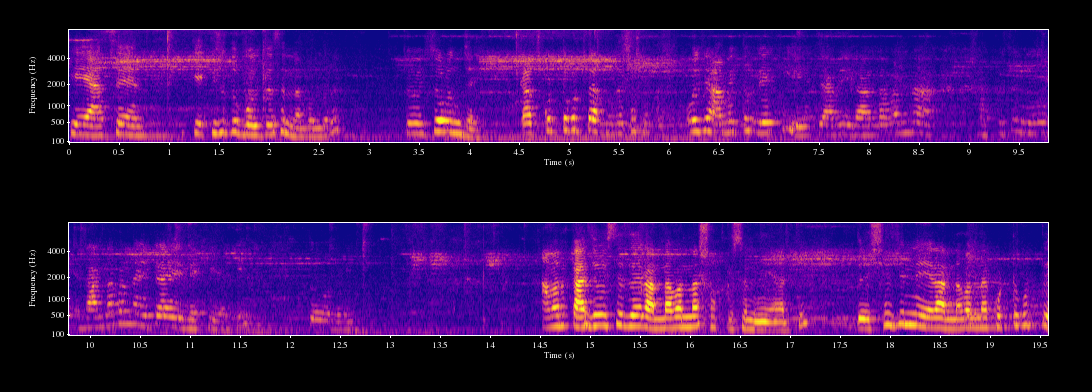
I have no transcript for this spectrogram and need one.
কে আছেন? কে, কিছু তো বলতেছেন না বন্ধুরা? তো চলুন যাই। কাজ করতে করতে আপনাদের সাথে ওই যে আমি তো লেখি যে আমি রান্না বান্না সব কিছু নিয়ে রান্না বান্না এটাই লেখি আর কি। তো আমার কাজে হয়েছে যে রান্না বান্না সব কিছু নিয়ে আর কি। তো সেই জন্য রান্না বান্না করতে করতে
